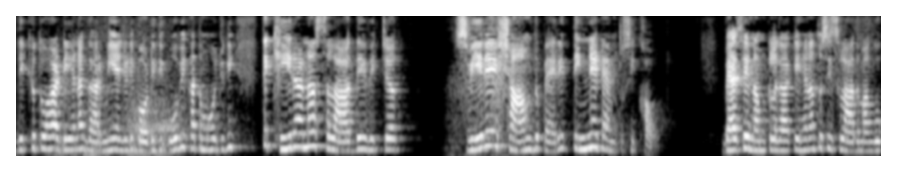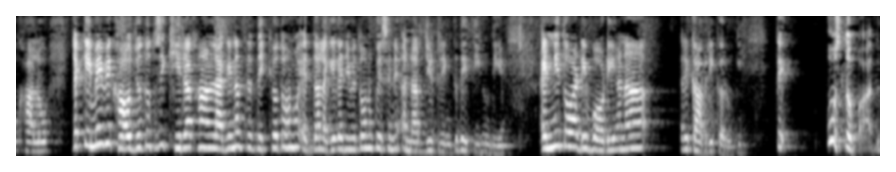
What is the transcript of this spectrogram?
ਦੇਖਿਓ ਤੁਹਾਡੀ ਹੈ ਨਾ ਗਰਮੀ ਹੈ, ਜਿਹੜੀ ਬਾਡੀ ਦੀ, ਉਹ ਵੀ ਖਤਮ ਹੋ ਜੂਗੀ। ਤੇ ਖੀਰਾ ਨਾ ਸਲਾਦ ਦੇ ਵਿੱਚ ਸਵੇਰੇ, ਸ਼ਾਮ, ਦੁਪਹਿਰੇ ਤਿੰਨੇ ਟਾਈਮ ਤੁਸੀਂ ਖਾਓ। ਵੈਸੇ ਨਮਕ ਲਗਾ ਕੇ ਹੈ ਨਾ ਤੁਸੀਂ ਸਲਾਦ ਵਾਂਗੂ ਖਾ ਲਓ, ਜਾਂ ਕਿਵੇਂ ਵੀ ਖਾਓ, ਜਦੋਂ ਤੁਸੀਂ ਖੀਰਾ ਖਾਣ ਲੱਗੇ ਨਾ, ਤੇ ਦੇਖਿਓ ਤੁਹਾਨੂੰ ਇਦਾਂ ਲੱਗੇਗਾ ਜਿਵੇਂ ਤੁਹਾਨੂੰ ਕਿਸੇ ਨੇ એનર્ਜੀ ਡਰਿੰਕ ਦਿੱਤੀ ਹੁੰਦੀ ਹੈ। ਇੰਨੀ ਤੁਹਾਡੀ ਬਾਡੀ ਹੈ ਨਾ ਰਿਕਵਰੀ ਕਰੂਗੀ। ਤੇ ਉਸ ਤੋਂ ਬਾਅਦ,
